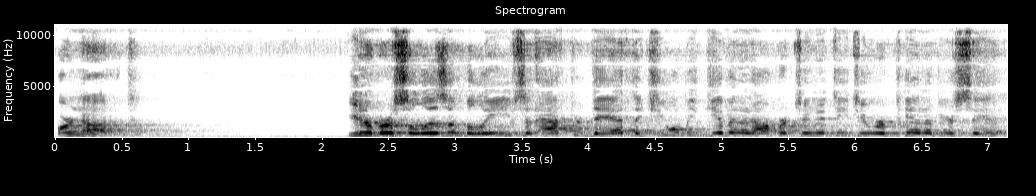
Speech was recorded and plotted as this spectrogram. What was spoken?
or not. Universalism believes that after death that you will be given an opportunity to repent of your sin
